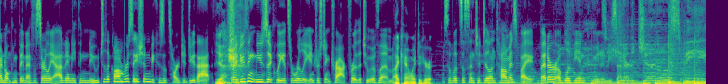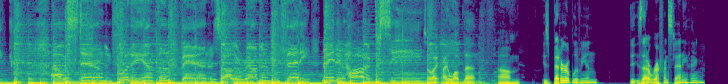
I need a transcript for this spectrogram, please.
I don't think they necessarily add anything new to the conversation because it's hard to do that. Yeah. But I do think musically it's a really interesting track for the two of them. I can't wait to hear it. So let's listen to Dylan Thomas by Better Oblivion Community Center. I, I love that. Um, is Better Oblivion, is that a reference to anything?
